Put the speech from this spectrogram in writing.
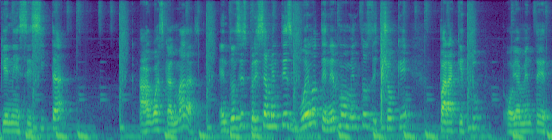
que necesita aguas calmadas. Entonces precisamente es bueno tener momentos de choque para que tú, obviamente,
